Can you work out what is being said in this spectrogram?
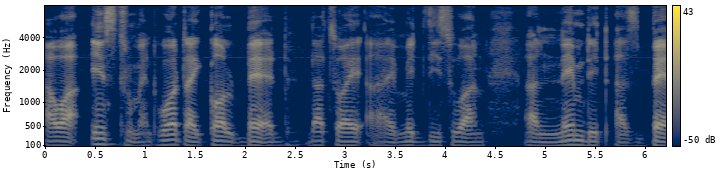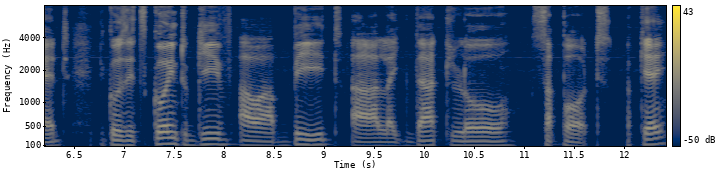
our instrument what i call bed. That's why i made this one and named it as bed because it's going to give our beat uh like that low support okay?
